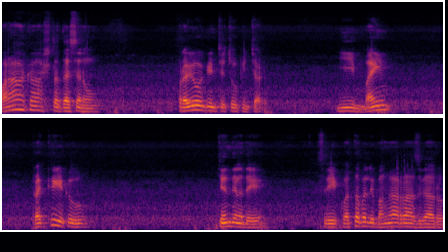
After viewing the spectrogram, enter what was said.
పరాకాష్ఠ దశను ప్రయోగించి చూపించాడు. ఈ మైమ్ ప్రక్రియకు చెందినదే శ్రీ కొత్తపల్లి బంగారరాజు గారు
